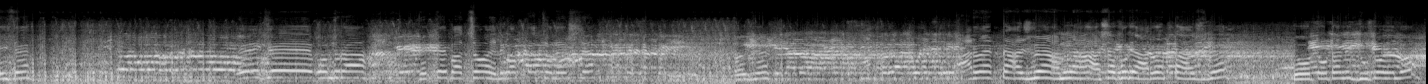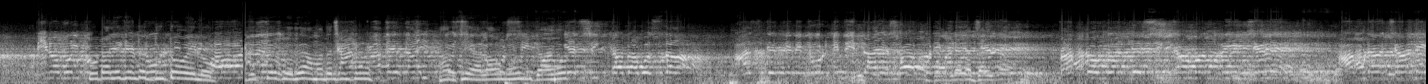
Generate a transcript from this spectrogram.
এই যে এই যে বন্ধুরা দেখতেই পাচ্ছ হেলিকপ্টার চলে এসছে। ওই যে আরও একটা আসবে আমি আশা করি আরও একটা আসবে। তো টোটালি দুটো এলো। টোটালি কিন্তু দুটো এলো। দেখতে পেলে আমাদের কিন্তু হাসি অ্যালাউ নেই। যাই হোক। শিক্ষা ব্যবস্থা আজকে তিনি দুর্নীতি দায়ে সব প্রাক্তন রাজ্যের শিক্ষামন্ত্রী ছিলেন আমরা জানি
